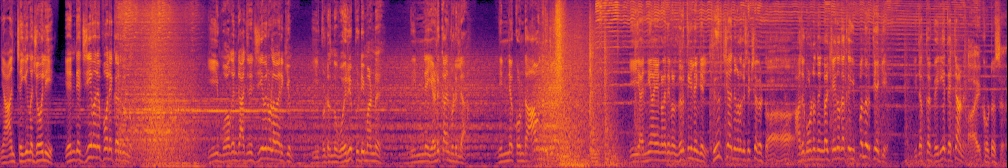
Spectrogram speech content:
ഞാൻ ചെയ്യുന്ന ജോലി എന്റെ ജീവനെ പോലെ കരുതുന്നു. ഈ മോഹൻ രാജിന് ജീവനുള്ളവരിക്കും ഇവിടുന്ന് ഒരു പിടി മണ്ണ് നിന്നെ എടുക്കാൻ വിടില്ല. നിന്നെ കൊണ്ട് ആവുന്നത് ഈ അന്യായങ്ങളെ നിങ്ങൾ നിർത്തിയില്ലെങ്കിൽ തീർച്ചയായും നിങ്ങൾക്ക് ശിക്ഷ കിട്ടും. അതുകൊണ്ട് നിങ്ങൾ ചെയ്തതൊക്കെ ഇപ്പൊ നിർത്തിയേക്ക്. ഇതൊക്കെ വലിയ തെറ്റാണ്. ആയിക്കോട്ടെ സർ.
